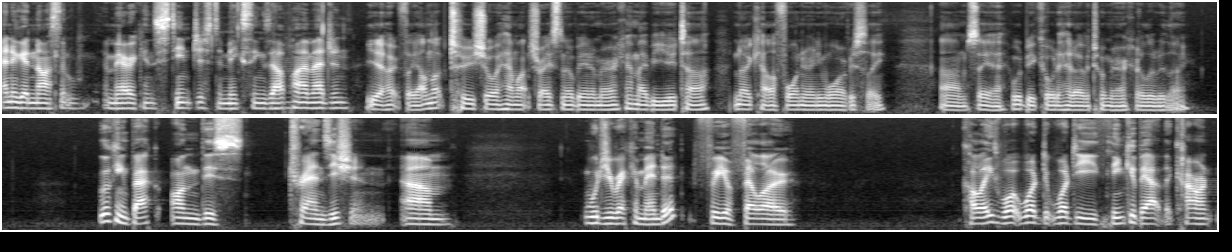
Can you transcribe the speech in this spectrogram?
And you get a nice little American stint just to mix things up. I imagine. Yeah, hopefully. I'm not too sure how much racing there'll be in America. Maybe Utah. No California anymore, obviously. Um, so yeah, it would be cool to head over to America a little bit though. Looking back on this transition, um, would you recommend it for your fellow colleagues? What what do- what do you think about the current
